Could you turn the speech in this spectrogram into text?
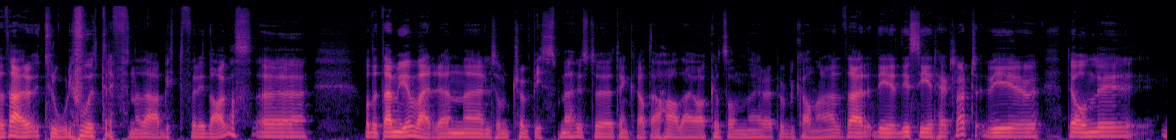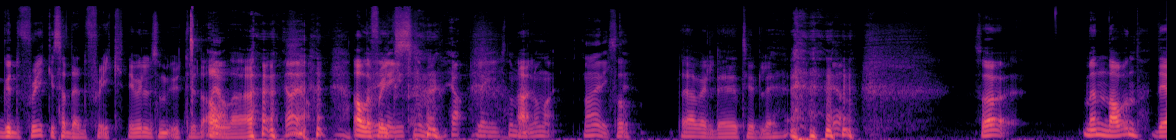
dette er utrolig hvor treffende det er blitt for i dag. ass. Og dette er mye verre enn liksom, trumpisme, hvis du tenker at aha, det er jo akkurat sånn republikanerne er. De, de sier helt klart vi, The only good freak is a dead freak. De vil liksom utrydde Ja. alle, Ja, ja. alle Vi legger. Ja, legger ikke noe Nei. mellom, nei. Nei, riktig. Så det er veldig tydelig. Ja. Så, men navn, det,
